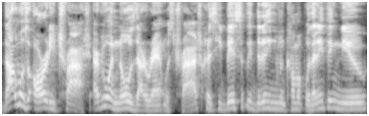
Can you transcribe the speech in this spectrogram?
that was already trash. Everyone knows that rant was trash because he basically didn't even come up with anything new.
